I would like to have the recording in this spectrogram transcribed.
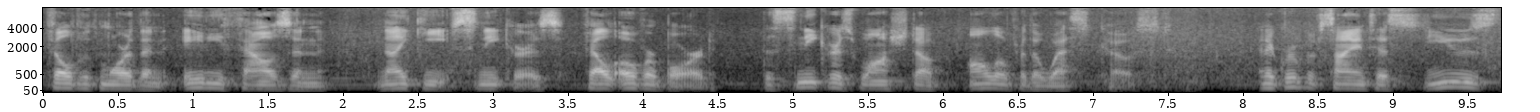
filled with more than 80,000 Nike sneakers fell overboard the sneakers washed up all over the West Coast. And a group of scientists used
